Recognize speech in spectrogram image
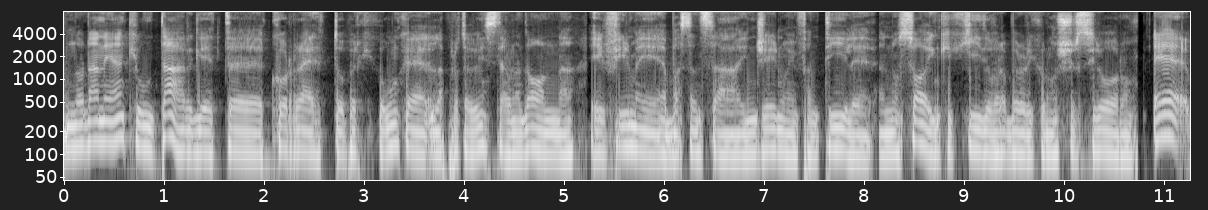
non ha neanche un target eh, corretto perché comunque la protagonista è una donna e il film è abbastanza ingenuo, infantile, non so in che chi dovrebbero riconoscersi loro. È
